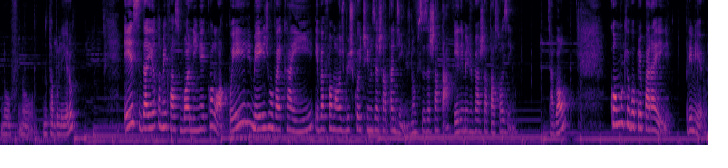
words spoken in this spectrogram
no, no, no tabuleiro. Esse daí eu também faço bolinha e coloco. Ele mesmo vai cair e vai formar os biscoitinhos achatadinhos. Não precisa achatar, ele mesmo vai achatar sozinho, tá bom? Como que eu vou preparar ele? Primeiro,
